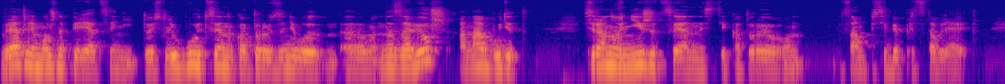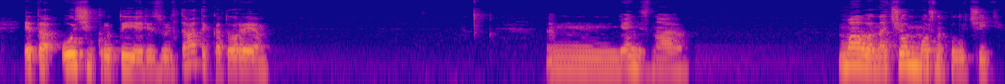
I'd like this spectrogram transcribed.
Вряд ли можно переоценить. То есть любую цену, которую за него назовешь, она будет все равно ниже ценности, которую он сам по себе представляет. Это очень крутые результаты, которые, я не знаю, мало на чем можно получить.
